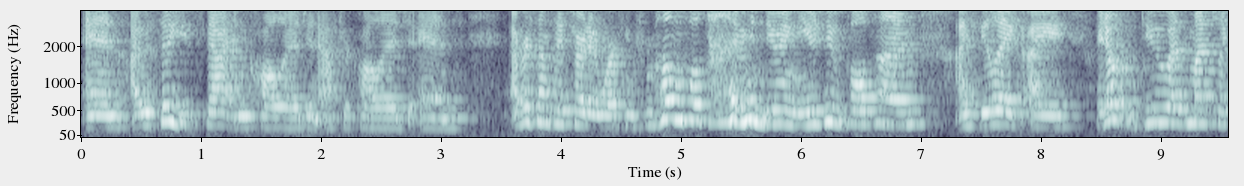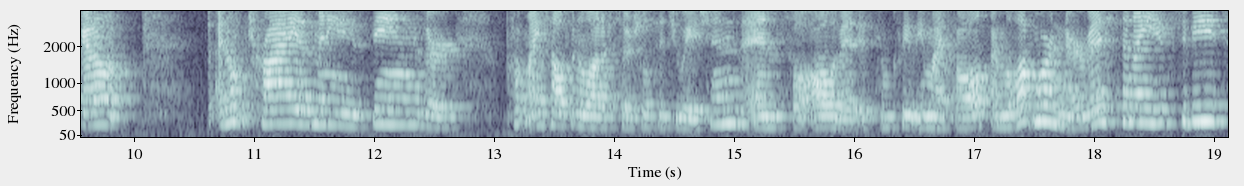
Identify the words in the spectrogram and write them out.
And I was so used to that in college and after college and ever since I started working from home full time and doing YouTube full time, I feel like I, I don't do as much, like I don't, I don't try as many things or put myself in a lot of social situations and well, all of it is completely my fault. I'm a lot more nervous than I used to be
